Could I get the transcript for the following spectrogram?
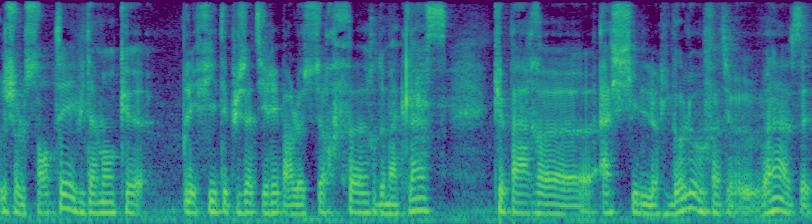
je le sentais évidemment que les filles étaient plus attirées par le surfeur de ma classe que par euh, Achille le rigolo. Enfin, tu- voilà, c'est-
